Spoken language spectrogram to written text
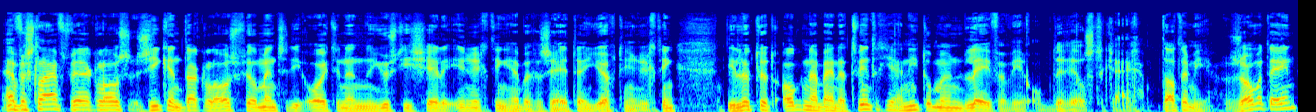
En verslaafd, werkloos, ziek en dakloos. Veel mensen die ooit in een justitiële inrichting hebben gezeten, een jeugdinrichting. Die lukt het ook na bijna 20 jaar niet om hun leven weer op de rails te krijgen. Dat en meer. Zometeen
